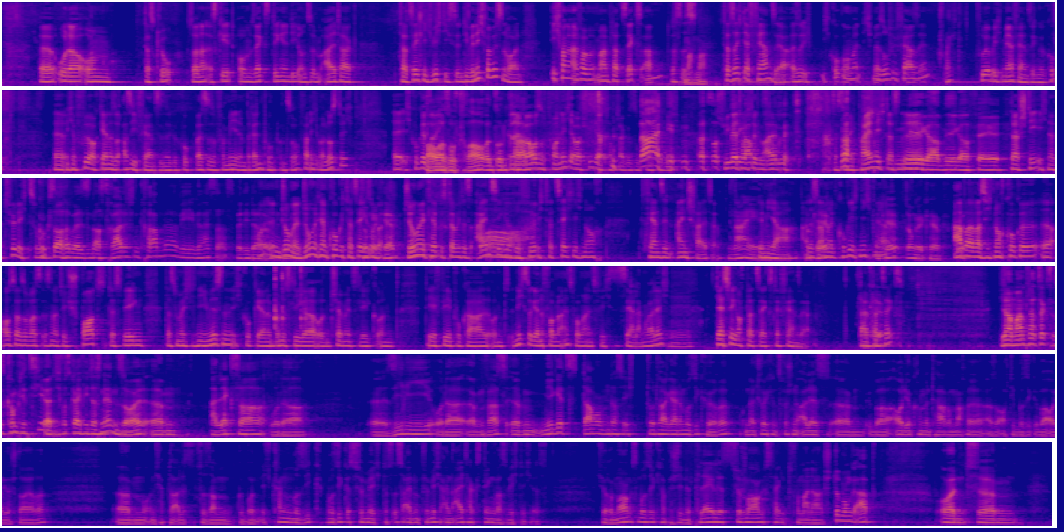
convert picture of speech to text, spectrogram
äh, oder um das Klo, sondern es geht um sechs Dinge, die uns im Alltag tatsächlich wichtig sind, die wir nicht vermissen wollen. Ich fange einfach mit meinem Platz 6 an. Das ist tatsächlich der Fernseher. Also ich, ich gucke im Moment nicht mehr so viel Fernsehen. Echt? Früher habe ich mehr Fernsehen geguckt. Äh, ich habe früher auch gerne so Assi-Fernsehen geguckt, weißt du, so Familien im Brennpunkt und so. Fand ich immer lustig. Äh, ich gucke jetzt Bauer sucht Frau und so ein Nein, Kram. Bauersuchtfrau nicht, aber Schwiegertochter gesucht. Nein, das ist Schwiegertochter mega peinlich. Ach, das ist nicht peinlich. Das, äh, Mega, mega fail. da stehe ich natürlich zu. Guckst du auch über diesen australischen Kram da? Wie, wie heißt das? Wenn die da Im Dschungel. Dschungelcamp gucke ich tatsächlich Dschungelcamp? sogar. Dschungelcamp ist, glaube ich, das Einzige, wofür ich tatsächlich noch Fernsehen einschalte. Nein. Im Jahr. Alles Okay. andere gucke ich nicht mehr. Okay, Dschungelcamp. Aber was ich noch gucke, äh, außer sowas, ist natürlich Sport. Deswegen, das möchte ich nicht missen. Ich gucke gerne Bundesliga und Champions League und DFB-Pokal und nicht so gerne Formel 1. Formel 1 finde ich sehr langweilig. Deswegen auf Platz 6 der Fernseher. Dein Okay. Platz 6? Ja, mein Platz 6 ist kompliziert. Ich wusste gar nicht, wie ich das nennen soll. Ähm, Alexa oder äh, Siri oder irgendwas. Ähm, mir geht es darum, dass ich total gerne Musik höre und natürlich inzwischen alles ähm, über Audiokommentare mache, also auch die Musik über Audio steuere. Ähm, und ich habe da alles zusammengebunden. Ich kann Musik, Musik ist für mich, das ist ein, für mich ein Alltagsding, was wichtig ist. Ich höre morgens Musik, habe verschiedene Playlists für morgens, hängt von meiner Stimmung ab. Und ähm,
